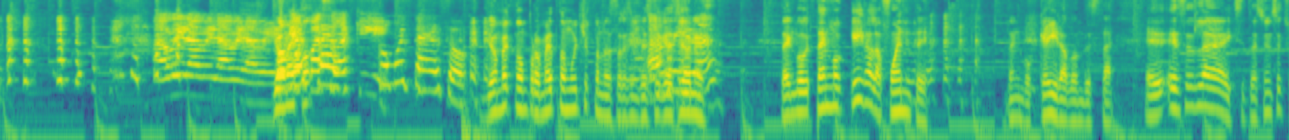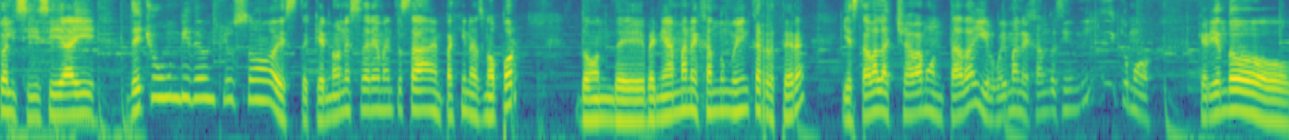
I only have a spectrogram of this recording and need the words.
a ver, a ver, a ver, a ver. Yo ¿Qué pasó aquí? ¿Cómo está eso? Yo me comprometo mucho con Ah, nuestras investigaciones. mira. tengo, tengo que ir a la fuente. Tengo que ir a donde está. Eh, esa es la excitación sexual y sí, sí hay. De hecho, un video incluso este que no necesariamente estaba en páginas no por, donde venían manejando un güey en carretera y estaba la chava montada y el güey manejando así como queriendo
